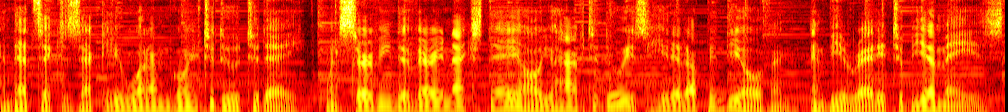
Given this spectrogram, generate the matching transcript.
and that's exactly what I'm going to do today. When serving the very next day, all you have to do is heat it up in the oven and be ready to be amazed.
